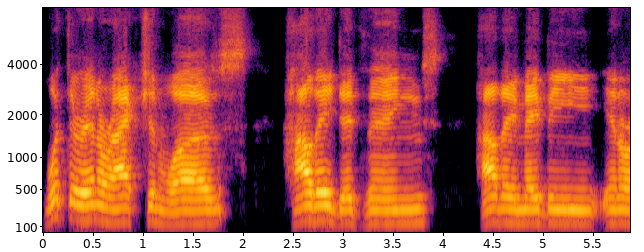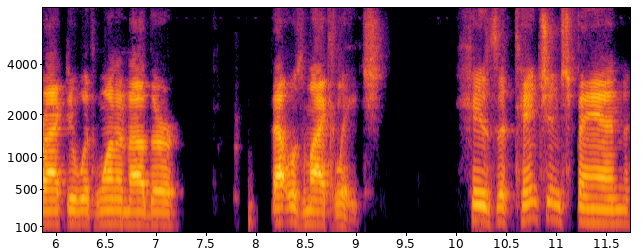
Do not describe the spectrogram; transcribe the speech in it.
what their interaction was, how they did things, how they maybe interacted with one another. That was Mike Leach. His attention span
